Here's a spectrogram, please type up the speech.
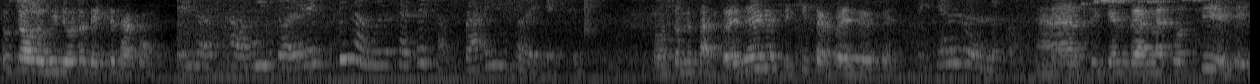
তো চলো ভিডিওটা দেখতে থাকো। আমি চলে এসেছি আমার সাথে সারপ্রাইজ হয়ে গেছে। তোমার সঙ্গে সারপ্রাইজ হয়ে গেছে? কি সারপ্রাইজ হয়েছে? চিকেন রান্না হ্যাঁ চিকেন রান্না করছি এসেই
